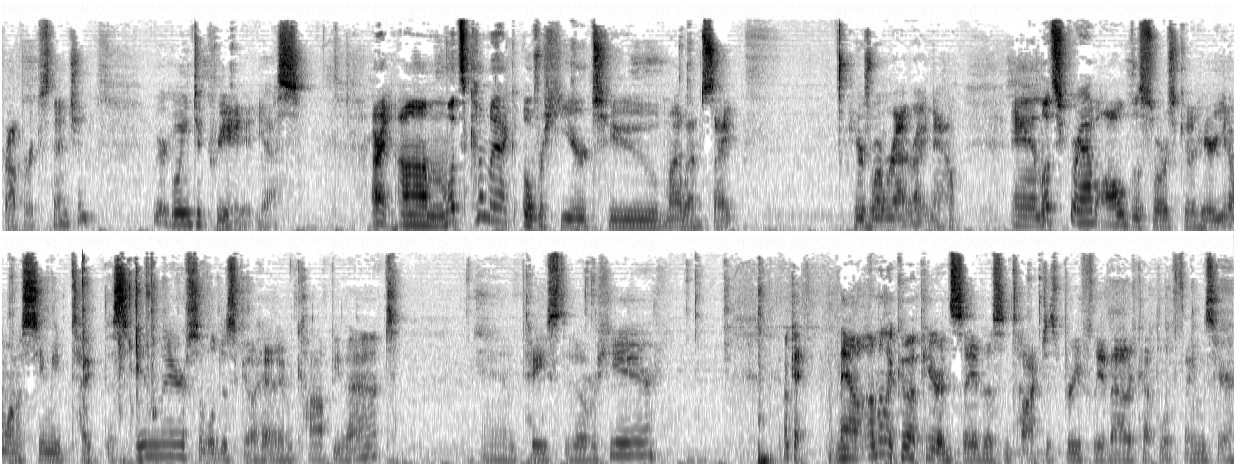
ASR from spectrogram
Proper extension. We're going to create it, yes. All right, um, let's come back over here to my website. Here's where we're at right now. And let's grab all the source code here. You don't want to see me type this in there, so we'll just go ahead and copy that and paste it over here. Okay, now I'm going to come up here and save this and talk just briefly about a couple of things here.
